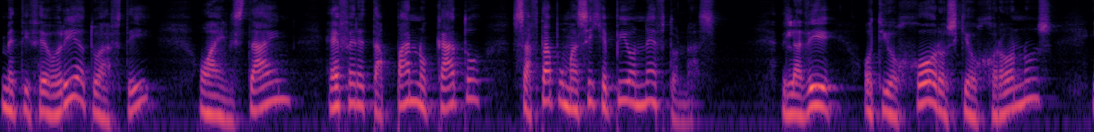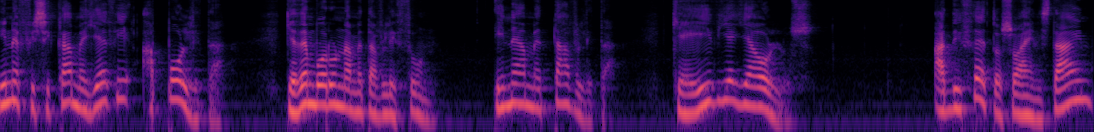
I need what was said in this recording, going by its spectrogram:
Με τη θεωρία του αυτή, ο Αϊνστάιν έφερε τα πάνω κάτω σε αυτά που μας είχε πει ο Νεύτωνας. Δηλαδή ότι ο χώρος και ο χρόνος είναι φυσικά μεγέθη απόλυτα και δεν μπορούν να μεταβληθούν. Είναι αμετάβλητα και ίδια για όλους. Αντιθέτως, ο Αϊνστάιν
